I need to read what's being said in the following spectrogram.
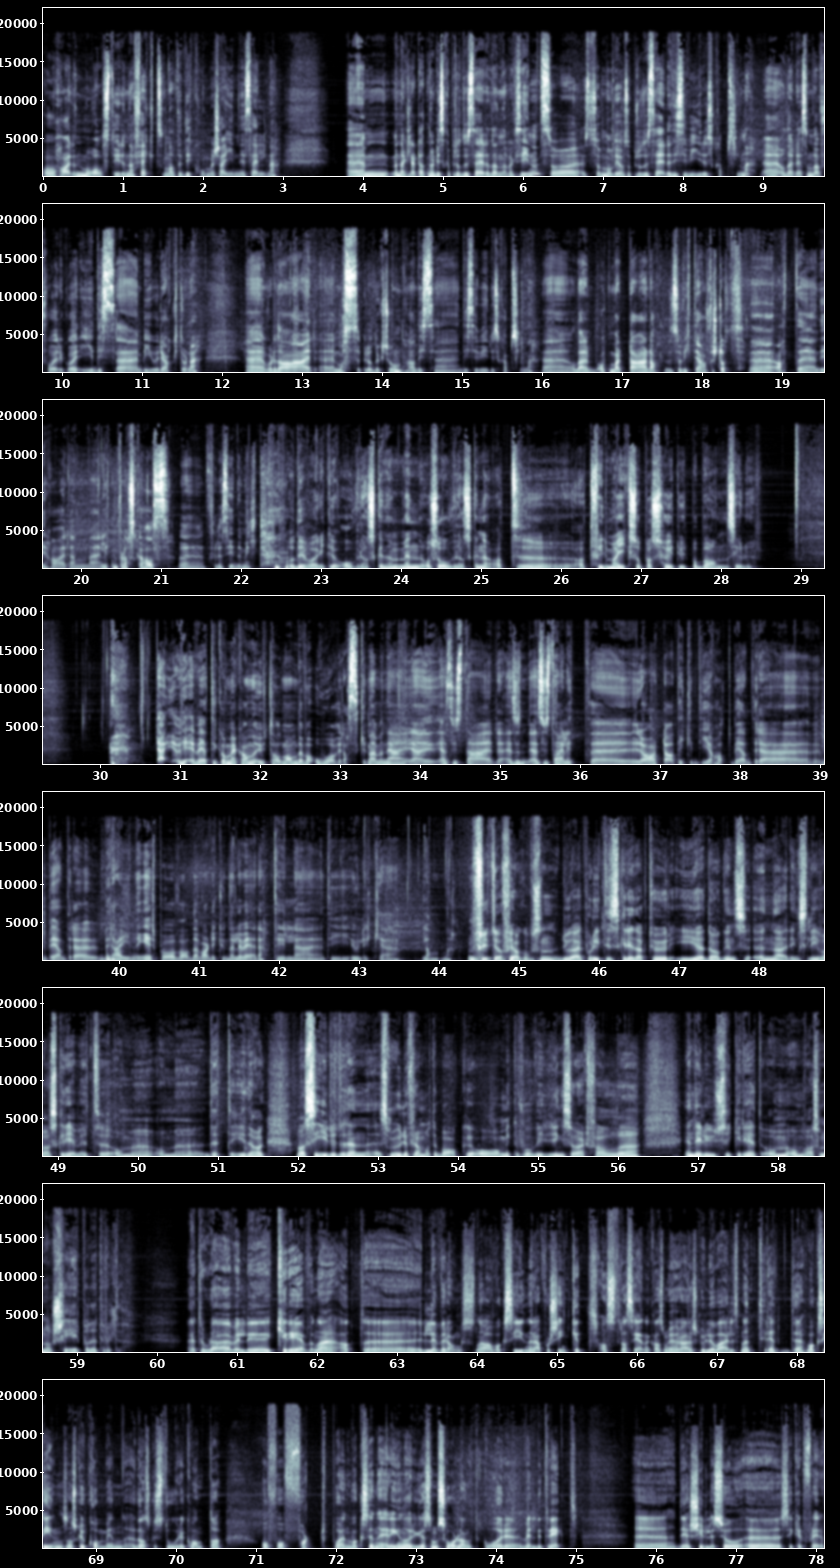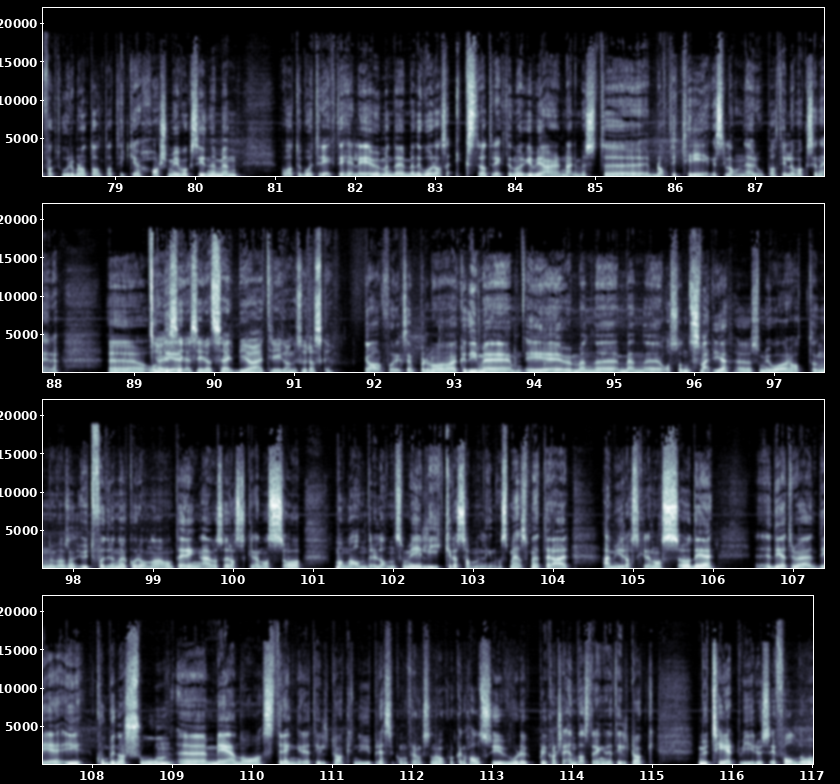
og har en målstyrende effekt, sånn at de kommer seg inn i cellene. Men det er klart at når de skal produsere denne vaksinen, så, så, må de også produsere disse viruskapslene. Eh, og det er det som da foregår i disse bioreaktorene. Eh, hvor det da er eh, masseproduksjon av disse, disse viruskapslene. Og det er åpenbart der, da, så vidt jeg har forstått, at de har en liten flaskehals, for å si det mildt. Og det var ikke overraskende, men også overraskende at, at firmaet gikk såpass høyt ut på banen, sier du? Jeg vet ikke om jeg kan uttale meg om det var overraskende, men jeg, jeg, jeg syns det, det, er litt uh, rart da, at ikke de har hatt bedre, bedre, beregninger på hva det var de kunne levere til uh, de ulike landene. Mm. Fridtjof Jacobsen, du er politisk redaktør i Dagens Næringsliv har skrevet eh, om, om, dette i dag. Hva sier du til den smule fram og tilbake, og om ikke forvirring, så i hvert fall en del usikkerhet om, om hva som nå skjer på dette feltet? Jeg tror det er veldig krevende at uh, leveransene av vaksiner er forsinket. AstraZeneca som vi hører her, skulle jo være liksom den tredje vaksinen som skulle komme inn, ganske store kvanta, og få fart på en vaksinering i Norge som så langt går uh, veldig tregt. Uh, det skyldes jo sikkert flere faktorer, bl.a. at de ikke har så mye vaksiner. men og at det går tregt i hele EU, men det, men det går altså ekstra tregt i Norge. Vi er nærmest blant de tregeste landene i Europa til å vaksinere. Uh, ja, jeg, ser, jeg, ser, at Serbia er tre ganger så raske. Ja, eksempel. Nå er ikke de med i EU, men, eh, men eh, også Sverige, som jo har hatt en en utfordrende koronahåndtering, er jo også raskere enn oss. Og mange andre land som vi liker å sammenligne oss med, som heter, er, er mye raskere enn oss. Og det, det tror jeg det i kombinasjon med nå strengere tiltak, ny pressekonferanse nå klokken halv syv hvor det blir kanskje enda strengere tiltak, mutert virus i Follo,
